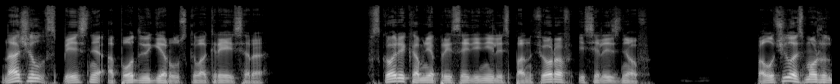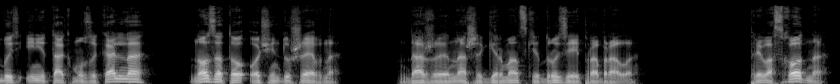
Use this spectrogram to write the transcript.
начал с песни о подвиге русского крейсера. Вскоре ко мне присоединились Панферов и Селезнев. Получилось, может быть, и не так музыкально, но зато очень душевно. Даже наших германских друзей пробрало. «Превосходно!»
